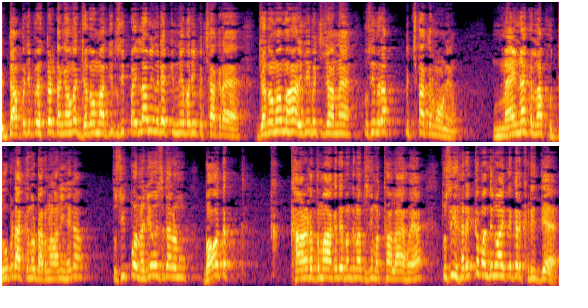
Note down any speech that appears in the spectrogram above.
ਡੱਬ 'ਚ ਪਿਸਟਲ ਟੰਗਾ ਹੁੰਦਾ ਜਦੋਂ ਮਰਜ਼ੀ ਤੁਸੀਂ ਪਹਿਲਾਂ ਵੀ ਮੇਰੇ ਕਿੰਨੇ ਵਾਰੀ ਪਿੱਛਾ ਕਰਾਇਆ ਜਦੋਂ ਮੈਂ ਮਹਾਲੀ ਦੇ ਵਿੱਚ ਜਾਣਾ ਤੁਸੀਂ ਮੇਰਾ ਪਿੱਛਾ ਕਰਵਾਉਣੇ ਹੋ। ਮੈਂ ਇਹਨਾਂ ਗੱਲਾਂ ਫੁੱਦੂ ਪੜਾਕੇ ਤੋਂ ਡਰਨ ਵਾਲਾ ਨਹੀਂ ਹੈਗਾ। ਤੁਸੀਂ ਭੁੱਲ ਜਿਓ ਇਸ ਗੱਲ ਨੂੰ। ਬਹੁਤ ਖ- ਦਿਮਾਗ ਦੇ ਬੰਦੇ ਨਾਲ ਤੁਸੀਂ ਮੱਥਾ ਲਾਇਆ ਹੋਇਆ ਤੁਸੀਂ ਹਰ ਇੱਕ ਬੰਦੇ ਨੂੰ ਅੱਜ ਤੱਕ ਖਰੀਦਿਆ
